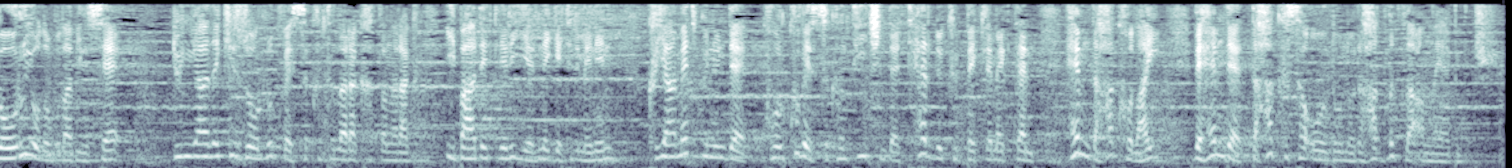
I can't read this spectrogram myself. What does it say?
doğru yolu bulabilse, dünyadaki zorluk ve sıkıntılara katlanarak ibadetleri yerine getirmenin, kıyamet gününde korku ve sıkıntı içinde ter döküp beklemekten hem daha kolay ve hem de daha kısa olduğunu rahatlıkla anlayabilir.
